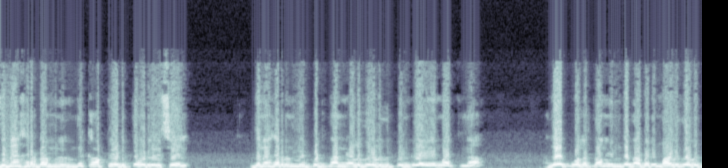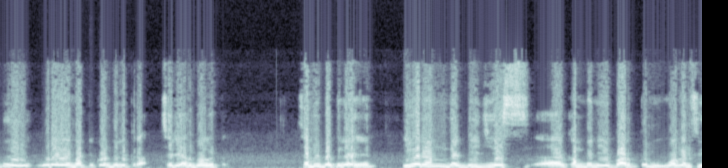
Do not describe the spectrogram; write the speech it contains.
தினகரிடமிருந்து காப்பி எடுத்த ஒரு செயல். தினகரன் இப்படித்தான் அழுது அழுது பெண்களை ஏமாற்றினார் அதே போலத்தான் இந்த நபரும் அழுது அழுது ஊரை ஏமாற்றி கொண்டிருக்கிறார். சரி அது போகட்டும். சமீபத்தில் இவரும் இந்த டிஜிஎஸ் கம்பெனியை பார்த்தும் மோகன் சி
